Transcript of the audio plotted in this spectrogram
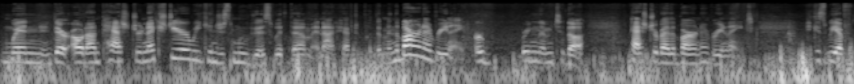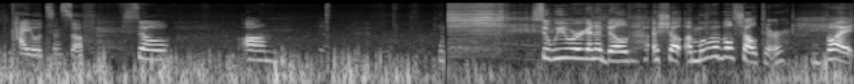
when they're out on pasture next year we can just move this with them and not have to put them in the barn every night or bring them to the pasture by the barn every night because we have coyotes and stuff. So, um, so we were gonna build a, a movable shelter but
